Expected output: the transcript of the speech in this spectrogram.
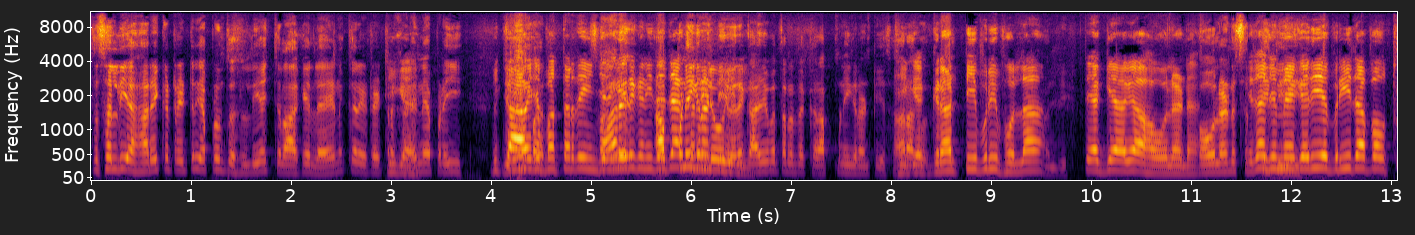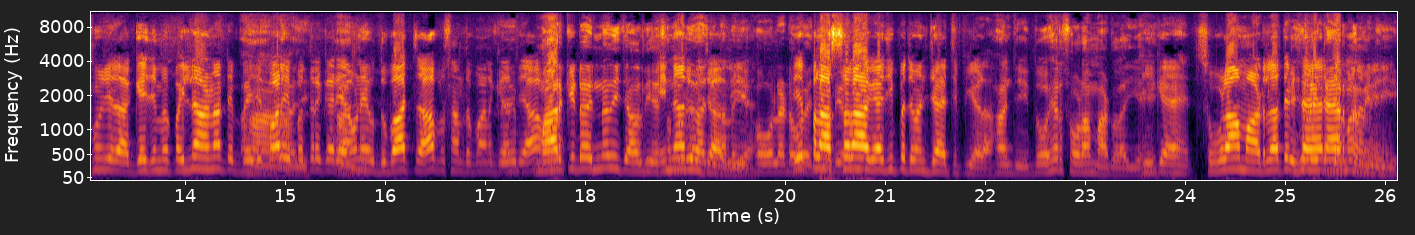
ਤਸੱਲੀ ਆ ਹਰ ਇੱਕ ਟਰੈਕਟਰ ਹੀ ਆਪਾਂ ਨੂੰ ਤਸੱਲੀ ਆ ਚਲਾ ਕੇ ਲੈ ਜਾਣ ਘਰੇ ਟਰੈਕਟਰ ਖੜੇ ਨੇ ਆਪਣੀ। ਵੀ ਕਾਗਜ਼ ਪੱਤਰ ਤੇ ਇੰਜਨ ਗੇਅਰ ਕਨੀ ਤਾਂ ਆਪਣੀ ਦੀ ਲੋੜ ਗਾਰੰਟੀ ਹੀ ਵੀਰੇ ਕਾਗਜ਼ ਪੱਤਰ ਤੱਕ ਆਪਣੀ ਗਾਰੰਟੀ ਹੈ ਸਾਰਾ ਠੀਕ ਹੈ ਗਾਰੰਟੀ ਪੂਰੀ ਫੁੱਲ ਆ। ਤੇ ਅੱਗੇ ਆ ਗਿਆ ਹੌਲੈਂਡ ਪੋਲੈਂਡ ਇਹਦਾ ਜਿਵੇਂ ਕਹਦੀਏ ਪ੍ਰੀਤ ਆਪਾਂ ਉੱਥੋਂ ਜੇ ਲੱਗੇ ਜਿਵੇਂ ਪਹਿਲਾਂ ਹਨਾ ਟਿੱਬੇ 'ਚ ਬਾਲੇ ਪੱਤਰ ਕਰਿਆ ਉਹਨੇ ਉਦੋਂ ਬਾਅਦ ਚਾਹ ਪਸੰਦ ਬਣ ਗਿਆ ਤੇ ਆ ਮਾਰਕੀਟ ਇਹਨਾਂ ਦੀ ਚੱਲਦੀ ਹੈ ਇਹਨਾਂ ਦੀ ਚੱਲਦੀ ਹੈ ਹੋਲੈਂਡ ਤੇ ਪਲੱਸ ਵਾਲਾ ਆ ਗਿਆ ਜੀ 55 HP ਵਾਲਾ। ਹਾਂਜੀ 2016 ਮਾਡਲ ਆ ਜੀ ਇਹ। ਠੀਕ ਹੈ 16 ਮਾਡਲ ਆ ਤੇ ਟਾਇਰ ਜਮਾ ਨਵੇਂ ਨੇ ਜੀ।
